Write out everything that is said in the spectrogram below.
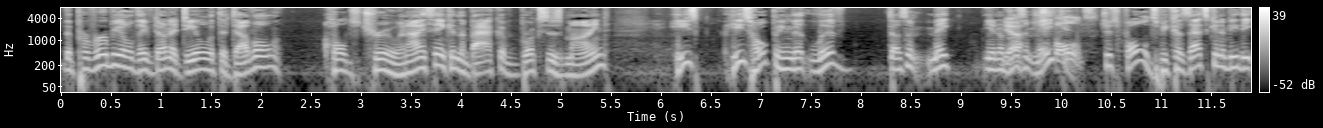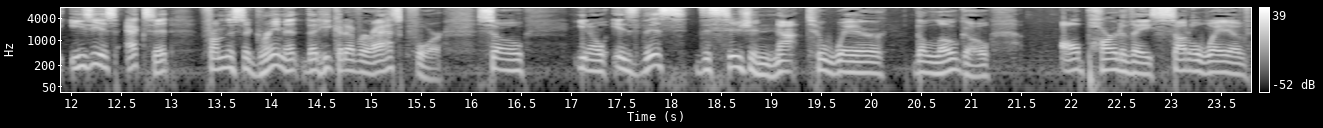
the proverbial they've done a deal with the devil holds true. And I think in the back of Brooks's mind, he's he's hoping that LIV doesn't make you know yeah, doesn't make folds. it just folds because that's going to be the easiest exit from this agreement that he could ever ask for. So, you know, is this decision not to wear the logo all part of a subtle way of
